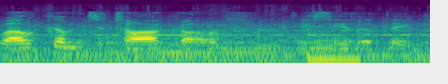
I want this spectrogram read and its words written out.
Welcome to Tarkov. Do you see the big?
